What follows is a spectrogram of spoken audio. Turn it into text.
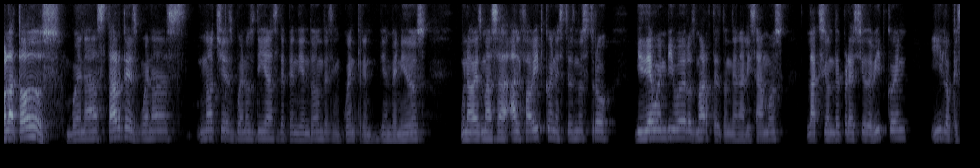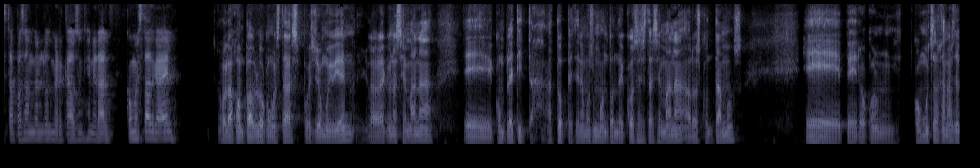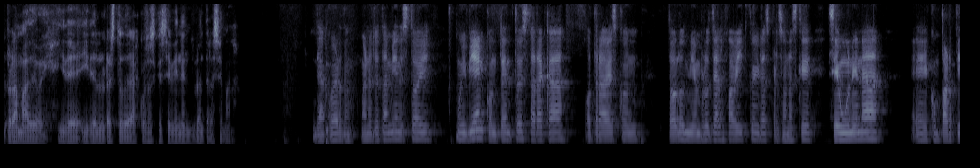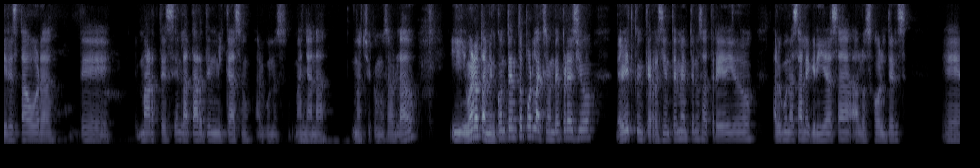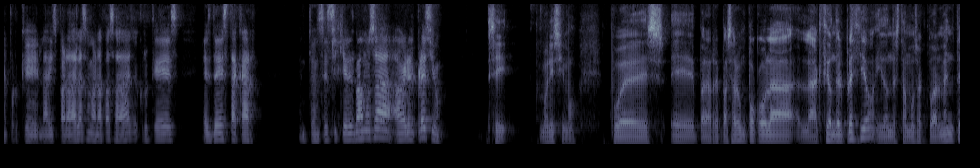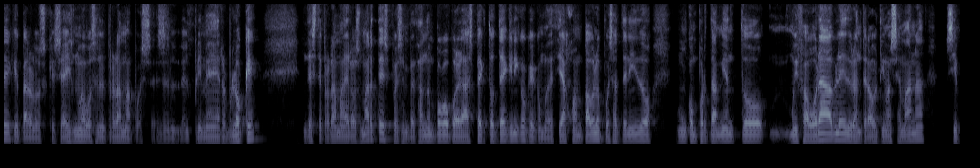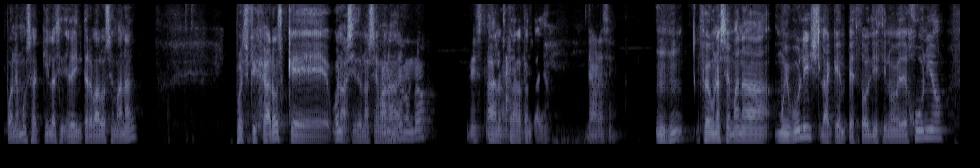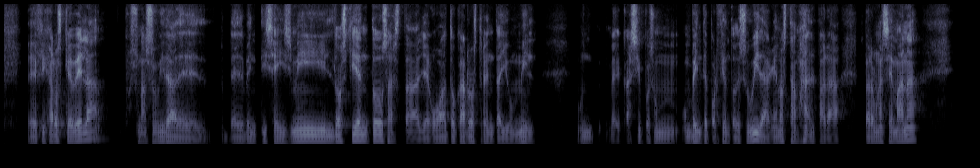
Hola a todos, buenas tardes, buenas noches, buenos días, dependiendo de dónde se encuentren. Bienvenidos una vez más a Alfa Bitcoin. Este es nuestro video en vivo de los martes, donde analizamos la acción de precio de Bitcoin y lo que está pasando en los mercados en general. ¿Cómo estás, Gael? Hola Juan Pablo, ¿cómo estás? Pues yo muy bien. La verdad que una semana eh, completita, a tope. Tenemos un montón de cosas esta semana, ahora os contamos, eh, pero con, con, muchas ganas del programa de hoy y, de, y del resto de las cosas que se vienen durante la semana. De acuerdo. Bueno, yo también estoy muy bien, contento de estar acá otra vez con todos los miembros de Alfa Bitcoin y las personas que se unen a eh, compartir esta hora de martes en la tarde en mi caso, algunos mañana, noche como hemos hablado. Y bueno, también contento por la acción de precio de Bitcoin que recientemente nos ha traído algunas alegrías a, los holders, eh, porque la disparada de la semana pasada yo creo que es, es de destacar. Entonces, si quieres, vamos a, ver el precio. Sí, buenísimo. Pues eh, para repasar un poco la, acción del precio y dónde estamos actualmente, que para los que seáis nuevos en el programa, pues es el, primer bloque de este programa de los martes, pues empezando un poco por el aspecto técnico, que como decía Juan Pablo, pues ha tenido un comportamiento muy favorable durante la última semana. Si ponemos aquí el intervalo semanal, pues fijaros que, bueno, ha sido una semana... Un segundo. Listo. Ah, no está en la pantalla. Y ahora sí. Fue una semana muy bullish, la que empezó el 19 de junio. Eh, fijaros que vela, pues una subida de, 26.200 hasta llegó a tocar los 31.000. Eh, casi pues un, 20% de subida, que no está mal para, para una semana.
